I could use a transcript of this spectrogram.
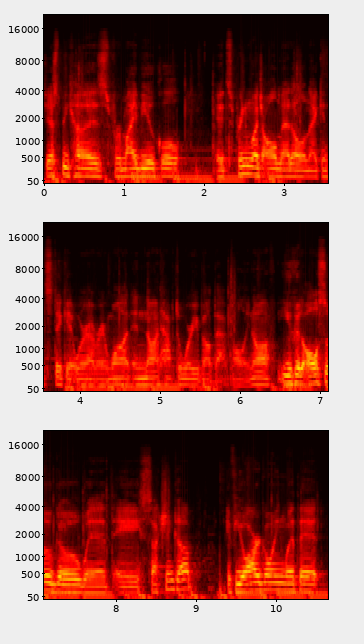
just because for my vehicle, it's pretty much all metal and I can stick it wherever I want and not have to worry about that falling off. You could also go with a suction cup if you are going with it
